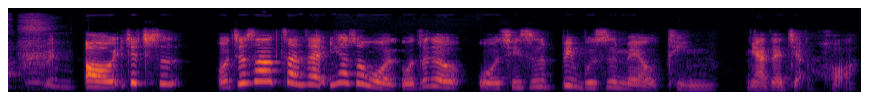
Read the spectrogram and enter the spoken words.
哦，就就是我就是要站在应该说，我我这个我其实并不是没有听米娅在讲话，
